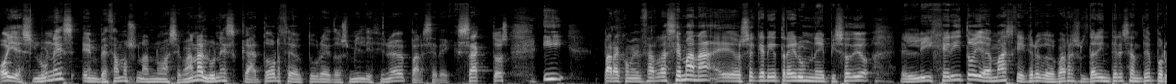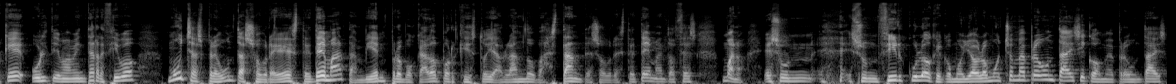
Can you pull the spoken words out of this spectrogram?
Hoy es lunes, empezamos una nueva semana, lunes 14 de octubre de 2019 para ser exactos, y para comenzar la semana, eh, os he querido traer un episodio ligerito y además que creo que os va a resultar interesante porque últimamente recibo muchas preguntas sobre este tema, también provocado porque estoy hablando bastante sobre este tema. Entonces, bueno, es un, es un círculo que como yo hablo mucho me preguntáis y como me preguntáis,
